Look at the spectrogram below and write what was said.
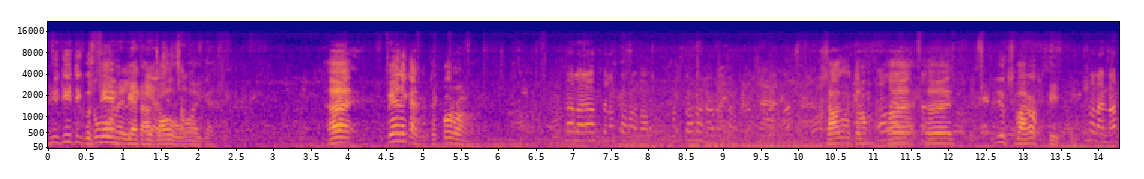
Nyt nyt niinku Suunnilleen tsemppiä tähän touhuun sanomasta. oikeesti. Ää, pelkäätkö te koronaa? Mä olen ajatellut koronaa. Koronarokotetta. Sä oot ottanut öö, öö, yksi vai kaksi piikkiä? Molemmat.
